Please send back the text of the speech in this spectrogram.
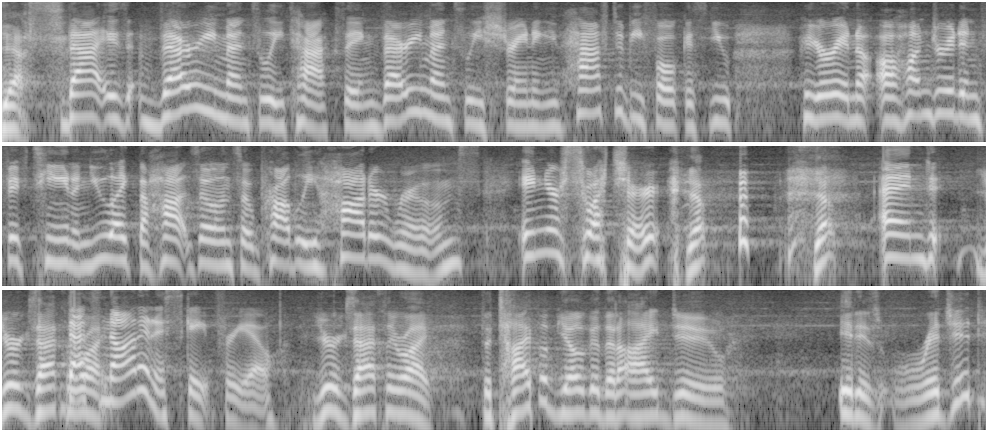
Yes. That is very mentally taxing, very mentally straining. You have to be focused. You you're in 115 and you like the hot zone, so probably hotter rooms in your sweatshirt. Yep. Yep. And You're exactly that's right. not an escape for you. You're exactly right. The type of yoga that I do, it is rigid,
